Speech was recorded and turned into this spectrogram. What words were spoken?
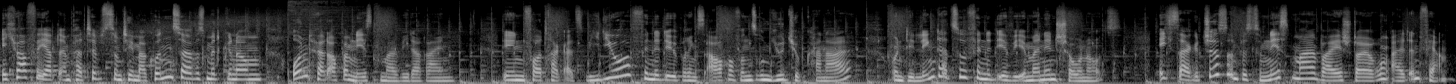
Ich hoffe, ihr habt ein paar Tipps zum Thema Kundenservice mitgenommen und hört auch beim nächsten Mal wieder rein. Den Vortrag als Video findet ihr übrigens auch auf unserem YouTube-Kanal und den Link dazu findet ihr wie immer in den Show Notes. Ich sage Tschüss und bis zum nächsten Mal bei Steuerung Alt Entfernen.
